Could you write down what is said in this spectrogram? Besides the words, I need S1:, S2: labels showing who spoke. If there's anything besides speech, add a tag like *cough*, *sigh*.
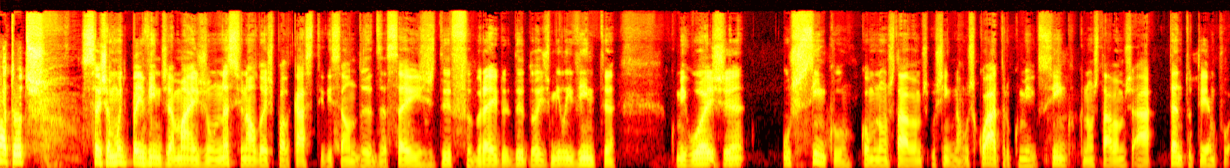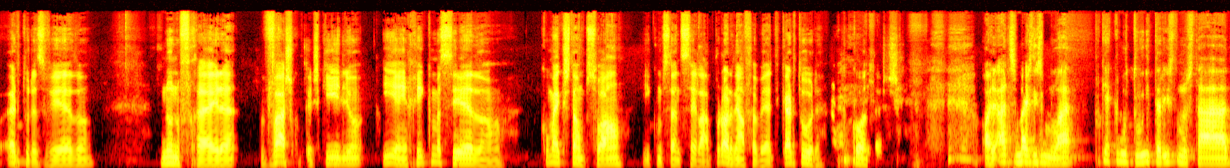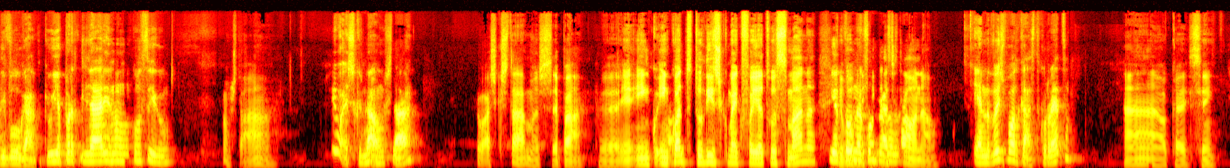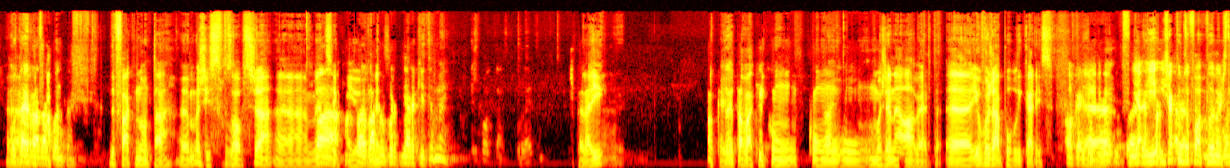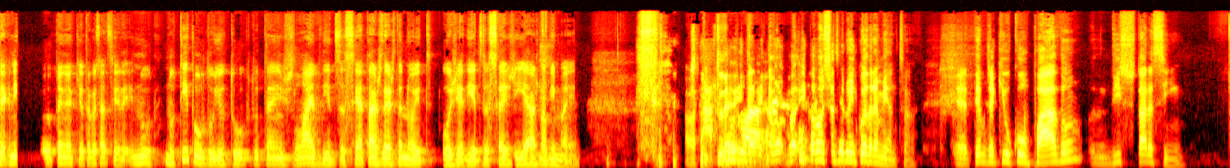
S1: Olá a todos, sejam muito bem-vindos a mais um Nacional 2 Podcast, edição de 16 de fevereiro de 2020. Comigo hoje os cinco, como não estávamos, os cinco não, os quatro comigo, cinco, que não estávamos há tanto tempo: Artur Azevedo, Nuno Ferreira, Vasco Casquilho e Henrique Macedo. Como é que estão, pessoal? E começando, sei lá, por ordem alfabética. Artur, contas. *laughs*
S2: Olha, antes de mais, diz-me lá, porque é que no Twitter isto não está divulgado? Que eu ia partilhar e não consigo.
S1: Não está?
S2: Eu acho que não, está.
S1: Eu acho que está, mas é pá, enquanto tu dizes como é que foi a tua semana,
S2: eu,
S1: vou
S2: na conta
S1: está ou não.
S2: É no 2 podcast, correto?
S1: Ah, ok, sim.
S2: Ou está uh, errada a conta?
S1: De facto não está, uh, mas isso resolve-se já. Uh,
S2: ah, vai lá para partilhar aqui também.
S1: Espera aí. Ok, eu estava aqui com, com uma janela aberta. Uh, eu vou já publicar isso.
S3: Ok, então, uh, e, e, já que estamos a falar de problemas técnicos, eu tenho aqui outra coisa a dizer. No, no título do YouTube, tu tens live dia 17 às 10 da noite. Hoje é dia 16 e é às 9 e meia. *laughs*
S1: ah, então, então, então, vamos fazer o um enquadramento. Uh, temos aqui o culpado disso estar assim.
